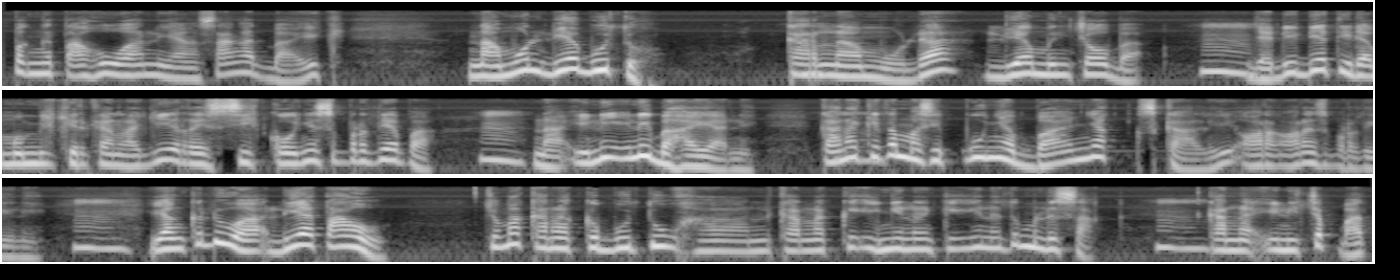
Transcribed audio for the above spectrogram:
pengetahuan yang sangat baik, namun dia butuh. Karena mudah, dia mencoba. Hmm. Jadi dia tidak memikirkan lagi resikonya seperti apa. Hmm. Nah ini ini bahaya nih, karena kita masih punya banyak sekali orang-orang seperti ini. Hmm. Yang kedua dia tahu, cuma karena kebutuhan, karena keinginan-keinginan itu mendesak. Hmm. Karena ini cepat,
